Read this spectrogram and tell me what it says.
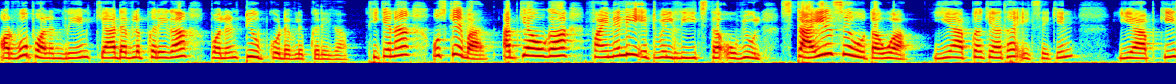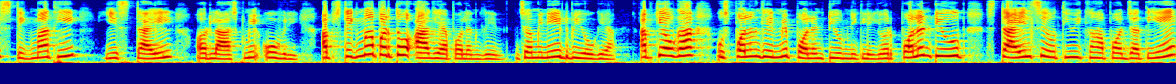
और वो पॉलन ग्रेन क्या डेवलप करेगा? पोलन ट्यूब को डेवलप करेगा। ठीक है ना? उसके बाद, अब क्या होगा? Finally it will reach the ovule style से होता हुआ, ये आपका क्या था? एक सेकेंड ये आपकी स्टिग्मा थी। ये स्टाइल और लास्ट में ओवरी। अब स्टिग्मा पर तो आ गया पोलन ग्रेन, जर्मिनेट भी हो गया। अब क्या होगा? उस पॉलन ग्रेन में पॉलन ट्यूब निकलेगी और पोलन ट्यूब स्टाइल से होती हुई कहाँ पहुँच जाती है?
